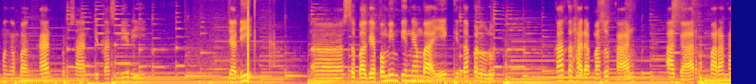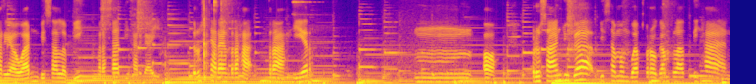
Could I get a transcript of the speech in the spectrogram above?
mengembangkan perusahaan kita sendiri. Jadi uh, sebagai pemimpin yang baik kita perlu terhadap masukan agar para karyawan bisa lebih merasa dihargai. Terus cara yang terakhir, hmm, oh perusahaan juga bisa membuat program pelatihan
